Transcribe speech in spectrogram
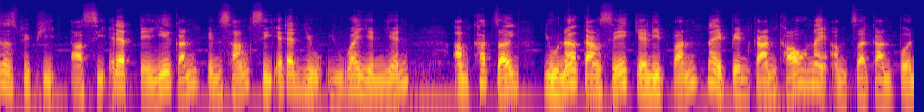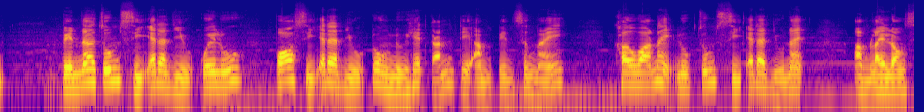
SSPP RCS เตยื้อกันเป็นสัง CSS อยู่อยู่ไว้เย็นเย็นอ่ำคัดเจออยู่หน้ากลางเสเกลิดปันในเป็นการเขาในอ่ำจาการเปินเป็นหน้าจุ้มสีเอดอยู่กวยรู้ป้อสีเอดอยู่ตรงหนึ่งเหตุกันที่อำเป็นซึ่งไหน เขาว่าในลูกจุ้มสีเอดอยู่ในอ่ำไลลองเส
